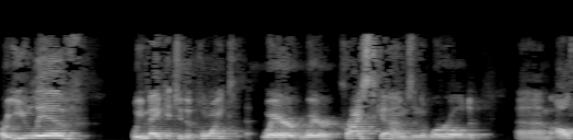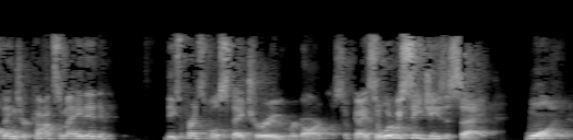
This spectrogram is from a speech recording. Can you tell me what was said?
or you live, we make it to the point where, where Christ comes in the world, um, all things are consummated. These principles stay true regardless. Okay. So what do we see Jesus say? One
